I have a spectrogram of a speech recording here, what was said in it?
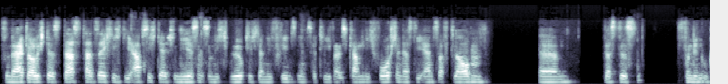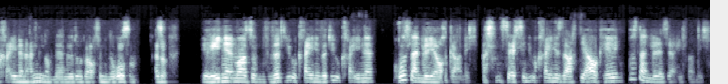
Von daher glaube ich, dass das tatsächlich die Absicht der Chinesen ist und nicht wirklich dann die Friedensinitiative. Also ich kann mir nicht vorstellen, dass die ernsthaft glauben, ähm, dass das von den Ukrainern angenommen werden würde oder auch von den Russen. Also wir reden ja immer so, wird die Ukraine, wird die Ukraine. Russland will ja auch gar nicht. Also selbst wenn die Ukraine sagt, ja, okay, Russland will es ja einfach nicht.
